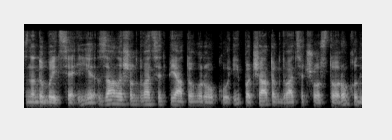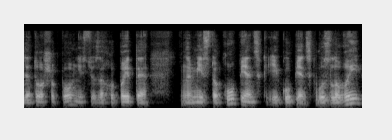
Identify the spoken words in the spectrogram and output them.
знадобиться і залишок 25-го року, і початок 26-го року для того, щоб повністю захопити е, місто Куп'янськ і Куп'янськ-Вузловий,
